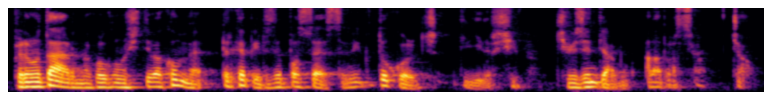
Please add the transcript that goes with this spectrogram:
prenotare una call conoscitiva con me per capire se posso essere il tuo coach di leadership. Ci risentiamo alla prossima. Ciao.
